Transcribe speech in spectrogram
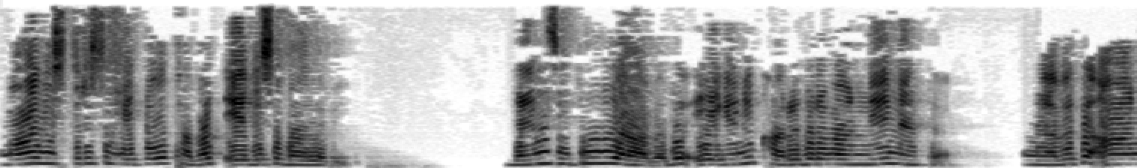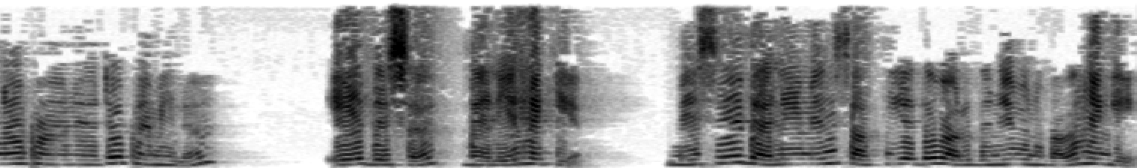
මා විස්තර සහිතව තවත් ඒ දෙස බලමි. දැන් සිතුවියාවද ඒ ගැන කරදර වන්නේ නැත. නැවත ආනාපානයට පැමිණ ඒ දෙස බැලිය හැකිය. මෙසේ බැලීමෙන් සතියද වර්ධනය වන බව හැඟේ.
